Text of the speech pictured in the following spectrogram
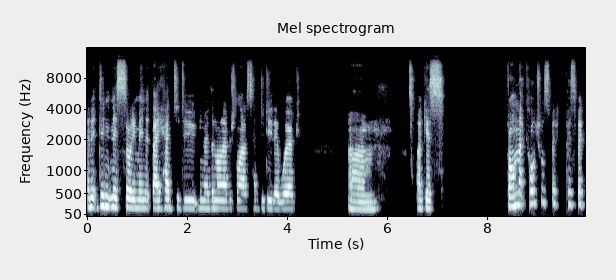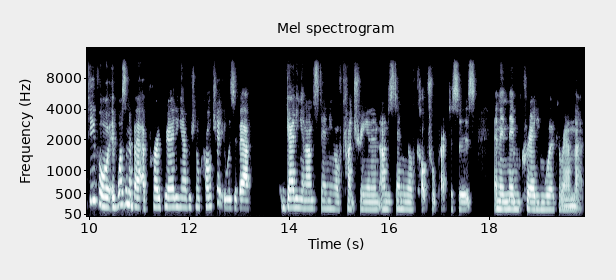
and it didn't necessarily mean that they had to do you know the non-aboriginal artists had to do their work. Um, i guess from that cultural sp- perspective, or it wasn't about appropriating Aboriginal culture, it was about gaining an understanding of country and an understanding of cultural practices, and then them creating work around that.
